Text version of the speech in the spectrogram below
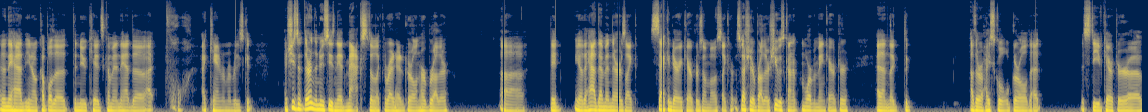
And then they had you know a couple of the the new kids come in. They had the i, oh, I can't remember these kids and she's in, they're in the new season. They had Max, the like the redheaded girl, and her brother. Uh, they you know they had them in there as like secondary characters almost, like especially her brother. She was kind of more of a main character, and then the the other high school girl that the Steve character, uh,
